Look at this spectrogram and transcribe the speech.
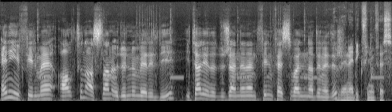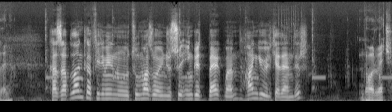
En iyi filme Altın Aslan ödülünün verildiği İtalya'da düzenlenen film festivalinin adı nedir? Venedik Film Festivali. Casablanca filminin unutulmaz oyuncusu Ingrid Bergman hangi ülkedendir? Norveç.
